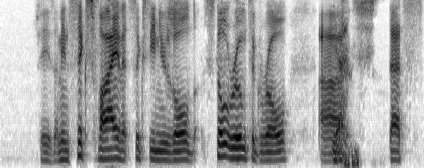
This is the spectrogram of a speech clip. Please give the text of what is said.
Jeez, I mean, six five at 16 years old, still room to grow. Uh, yeah. That's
